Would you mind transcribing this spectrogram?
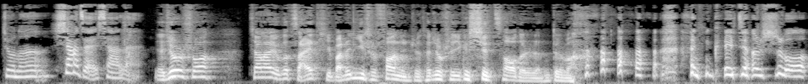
就能下载下来。也就是说，将来有个载体把这意识放进去，它就是一个信造的人，对吗？你可以这样说，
